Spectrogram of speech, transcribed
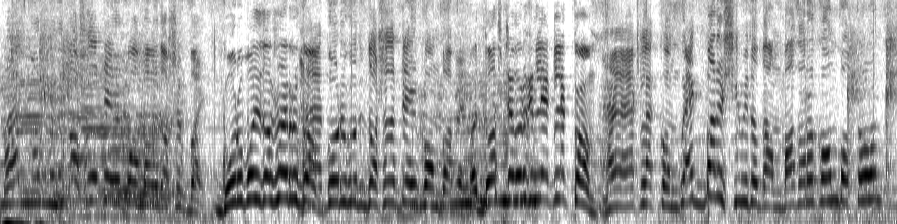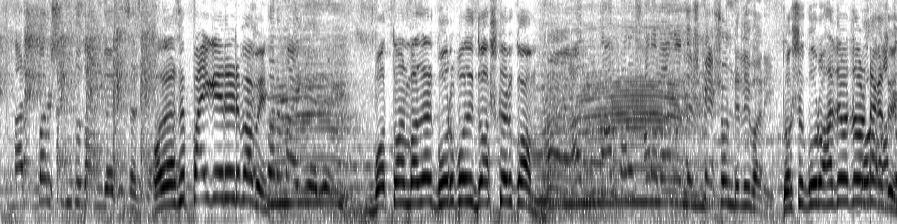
গরু প্রতি দশ হাজার কম গরু প্রতি দশ হাজার হ্যাঁ প্রতি দশ টাকা কম পাবে। দশটা করে কিনলে এক লাখ কম? হ্যাঁ এক লাখ কম। একবারে সীমিত দাম বাজারও কম বর্তমান আর একবারে সীমিত দাম দিয়ে দিচ্ছে ওদের কাছে পাইকারি রেট পাবে? একবারে পাইকারি rate। বর্তমান বাজারে গরু প্রতি দশ করে কম। হ্যাঁ দর্শক গরু হাতে টাকা দেবে?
